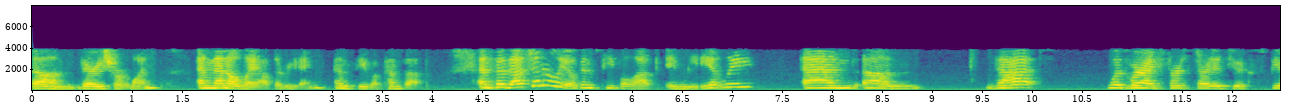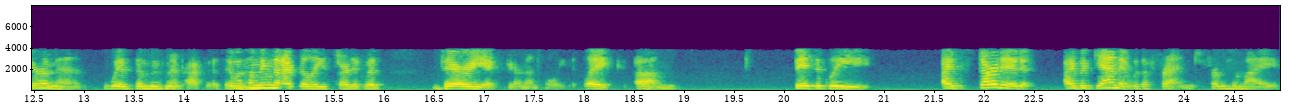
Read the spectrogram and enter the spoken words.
um, very short one, and then I'll lay out the reading and see what comes up. And so that generally opens people up immediately. And um, that was where I first started to experiment with the movement practice. It was Mm. something that I really started with very experimentally. Like, um, basically, I started, I began it with a friend from whom I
